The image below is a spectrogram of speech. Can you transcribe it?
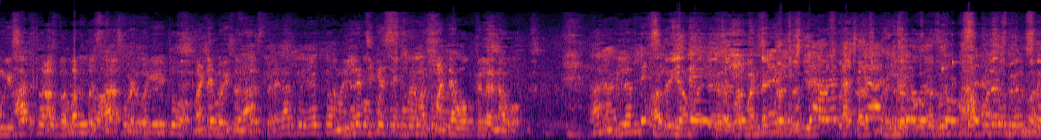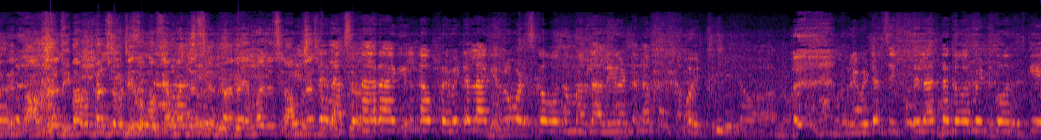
ಮುಗಿಸಿ. ಹೋಗಿ. ಮಂಡ್ಯ ಹೋಗಿ ಸಂತರಿಸ್ತಾರೆ. ಇಲ್ಲೇ ಚಿಕಿತ್ಸೆ ಸಿಕ್ಕಿದ್ರೆ ಮತ್ತೆ ಮಂಡ್ಯ ಹೋಗ್ತಿಲ್ಲ ನಾವು. ನಾವು ಪ್ರೈವೇಟ್ ಅಲ್ಲಿ ಆಗಿದ್ರು ಓಡಿಸ್ಕೋಬಹುದು ಮಗ್ಳು ಅಲ್ಲಿ ಗಂಟೆ ನಾವು ಪ್ರೈವೇಟ್ ಅಲ್ಲಿ ಸಿಕ್ಕುದಿಲ್ಲ ಅಂತ ಗೌರ್ಮೆಂಟ್ ಹೋದಕ್ಕೆ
